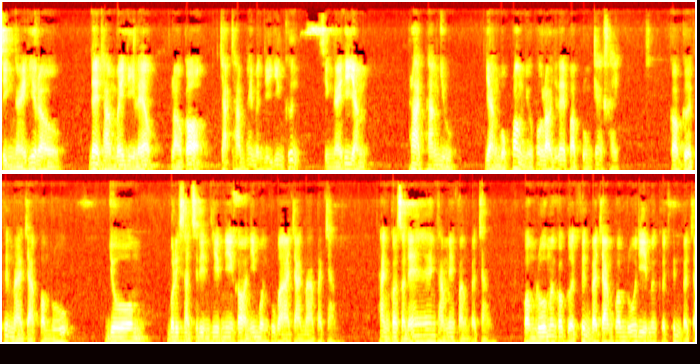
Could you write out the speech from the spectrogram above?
สิ่งไหนที่เรา ได้ทำไว้ดีแล้ว เราก็จะทำให้มันดียิ่งขึ้น สิ่งไหนที่ยังพลาดพลั้งอยู่อย่างบกพร่องอยู่พวกเราจะได้ปรับปรุงแก้ไข ก็เกิดขึ้นมาจากความรู้ โยมบริษัทสรินทิพย์นี่ก็นิมนต์ครูบาอาจารย์มาประจำท่านก็แสดงทำให้ฟังประจำความรู้มันก็เกิดขึ้นประจำความรู้ดีมันเกิดขึ้นประจ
